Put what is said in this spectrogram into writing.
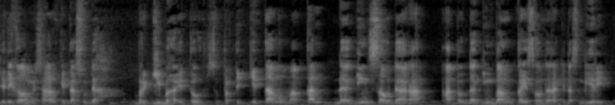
Jadi kalau misalkan kita sudah bergibah itu seperti kita memakan daging saudara atau daging bangkai saudara kita sendiri.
